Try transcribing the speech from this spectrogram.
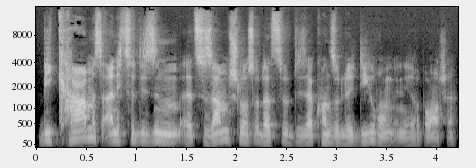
wie kam es eigentlich zu diesem äh, Zusammenschluss oder zu dieser Konsolidierung in Ihrer Branche?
